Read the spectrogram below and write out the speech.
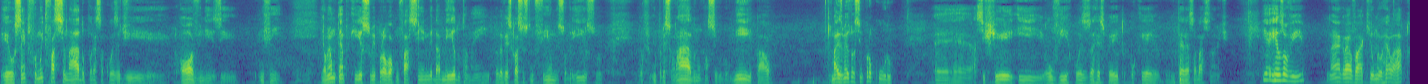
Eu sempre fui muito fascinado por essa coisa de OVNIs e, enfim. E ao mesmo tempo que isso me provoca um fascínio, me dá medo também. Toda vez que eu assisto um filme sobre isso, eu fico impressionado, não consigo dormir e tal. Mas mesmo assim procuro é, assistir e ouvir coisas a respeito, porque me interessa bastante. E aí resolvi né, gravar aqui o meu relato.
